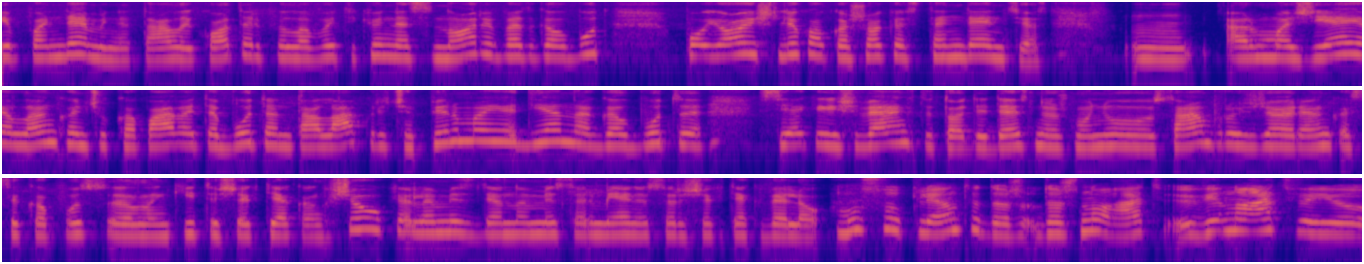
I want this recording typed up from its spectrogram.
į pandeminį tą laikotarpį, labai tikiu nesinori, bet galbūt po jo išliko kažkokios tendencijos. Mm, ar mažėja lankančių kapavietę būtent tą lapkričio pirmąją dieną, galbūt siekia išvengti to didesnio žmonių sambrūžio, renkasi kapus lankyti šiek tiek anksčiau, keliomis dienomis ar mėnesiu ar šiek tiek vėliau. Mūsų klientai daž, dažnu atveju, vienu atveju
